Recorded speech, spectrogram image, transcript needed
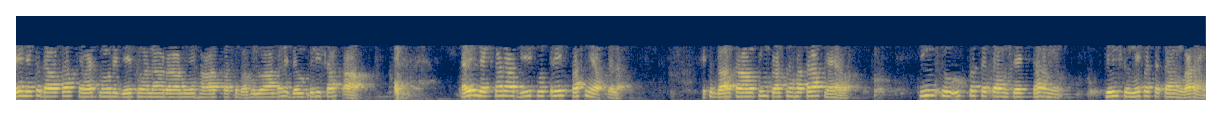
ඒ මේක දවසක් සවැත් නුවර ජේතවනාරාමයේ හාස්පස බබළුවාගෙන දෙව් පිරිසක් ආවා. එයින් එක්තරා දී පුත්‍රයෙක් ප්‍රශ්නයක් කළා. ඒක ගාථාවකින් ප්‍රශ්න හතරක් නැහැවා. කිංසු උප්පතං සෙත්තං කිංසු නිපතං වරං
